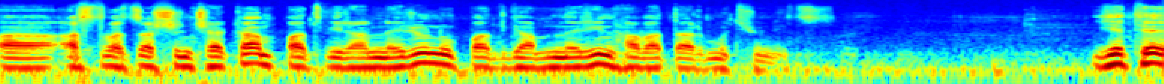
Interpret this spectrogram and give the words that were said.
աստվածաշնչական պատվիրաններուն ու падգամներին հավատարմությունից։ Եթե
